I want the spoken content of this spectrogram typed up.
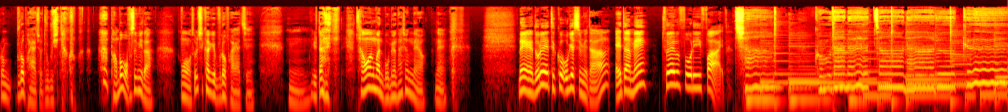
그럼 물어봐야죠. 누구시냐고. 방법 없습니다. 어, 솔직하게 물어봐야지. 음, 일단 상황만 모면하셨네요. 네. 네, 노래 듣고 오겠습니다. 에담의 1245. 참, 고단했던 하루 끝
